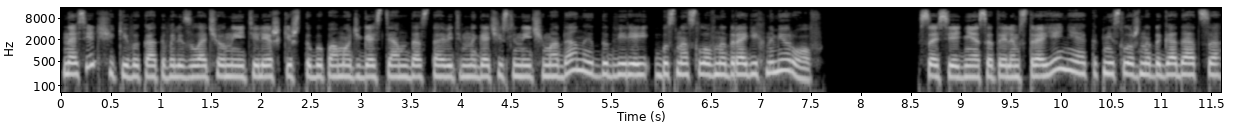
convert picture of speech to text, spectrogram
носильщики выкатывали золоченые тележки, чтобы помочь гостям доставить многочисленные чемоданы до дверей баснословно дорогих номеров. Соседнее с отелем строение, как несложно догадаться,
